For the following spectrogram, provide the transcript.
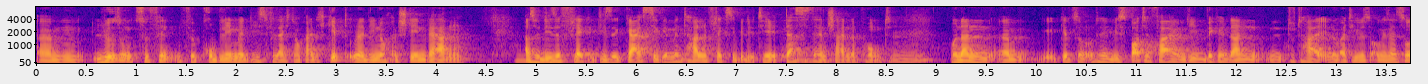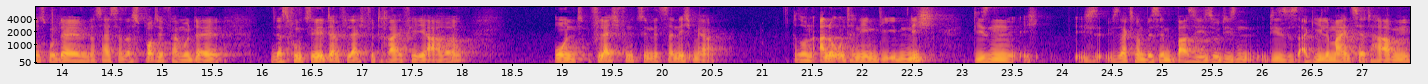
ähm, Lösungen zu finden für Probleme, die es vielleicht noch gar nicht gibt oder die noch entstehen werden. Also diese, Fle diese geistige, mentale Flexibilität, das ist der entscheidende Punkt. Mhm. Und dann ähm, gibt es so ein Unternehmen wie Spotify und die entwickeln dann ein total innovatives Organisationsmodell, das heißt dann das Spotify-Modell. Das funktioniert dann vielleicht für drei, vier Jahre. und vielleicht funktioniert es dann nicht mehr. Sondern alle Unternehmen, die eben nicht diesen, ich, ich, ich sag's mal ein bisschen buzzy, so diesen, dieses agile Mindset haben,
